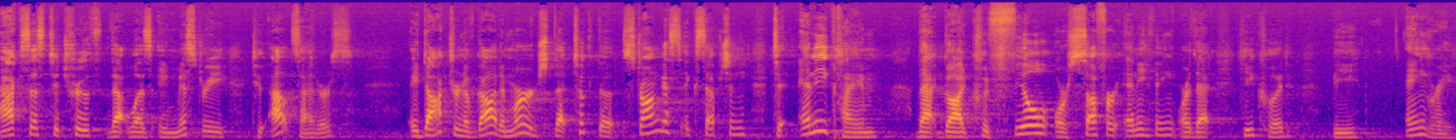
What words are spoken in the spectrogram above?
access to truth that was a mystery to outsiders, a doctrine of God emerged that took the strongest exception to any claim that God could feel or suffer anything or that he could be angry.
